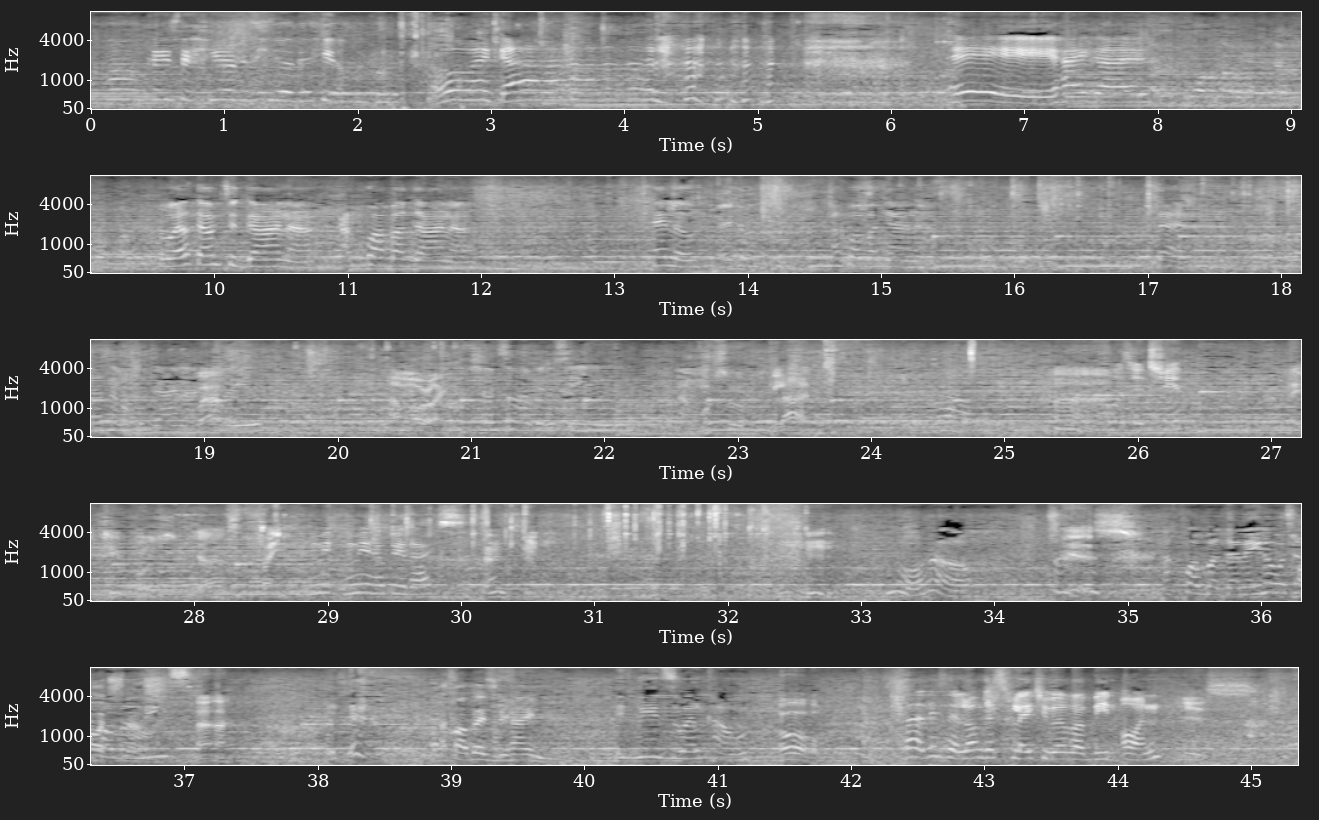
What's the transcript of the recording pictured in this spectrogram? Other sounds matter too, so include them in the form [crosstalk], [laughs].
Oh, guys, they're here, they're here, they're here. Oh my god. [laughs] hey, hi guys. Welcome to Ghana, Akwaaba Ghana. You. Oh, wow. Yes. Akwaaba Ghana. You know what Hot Akwaaba means? Uh-uh. [laughs] Akwaaba is behind you. It means welcome. Oh, That is the longest flight you've ever been on. yes.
